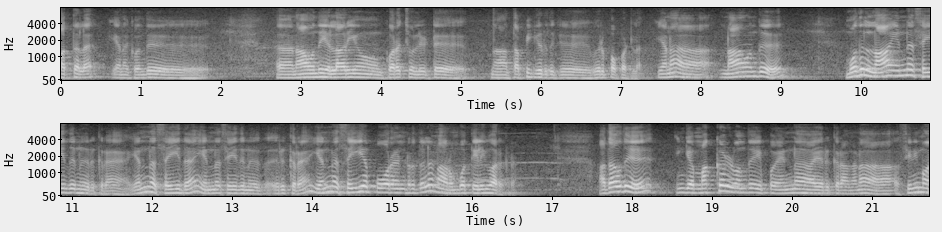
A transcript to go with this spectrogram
பத்தலை. எனக்கு வந்து நான் வந்து எல்லாரையும் குறை சொல்லிட்டு நான் தப்பிக்கிறதுக்கு விருப்பப்படலை. ஏன்னா நான் வந்து முதல் நான் என்ன செய்துன்னு இருக்கிறேன் என்ன செய்தேன் என்ன செய்துன்னு இருக்கிறேன் என்ன செய்ய போகிறேன்றதில் நான் ரொம்ப தெளிவாக இருக்கிறேன். அதாவது இங்கே மக்கள் வந்து இப்போ என்ன இருக்கிறாங்கன்னா சினிமா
